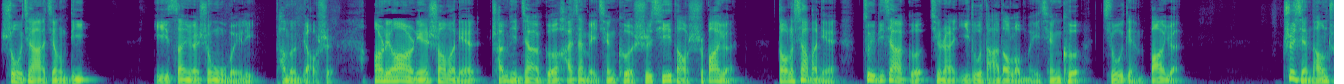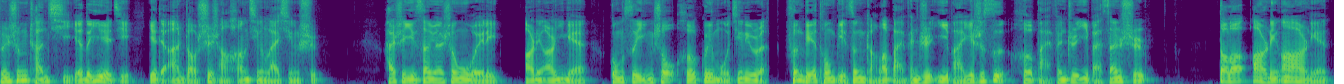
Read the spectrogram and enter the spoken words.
售价降低。以三元生物为例，他们表示，二零二二年上半年产品价格还在每千克十七到十八元，到了下半年，最低价格竟然一度达到了每千克九点八元。赤藓糖醇生产企业的业绩也得按照市场行情来行事。还是以三元生物为例，二零二一年公司营收和规模净利润分别同比增长了百分之一百一十四和百分之一百三十。到了二零二二年，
